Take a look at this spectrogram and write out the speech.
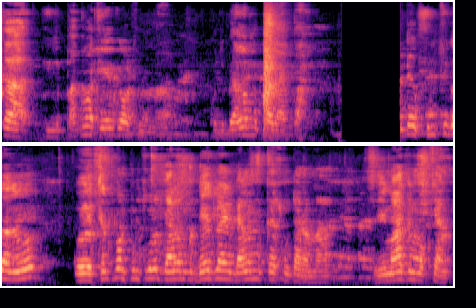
చక్క ఇది పద్మ చేరుకోవట్లేదమ్మా కొంచెం బెల్లం ముక్క వేస్తా. అంటే పులుసు కాదు ఓ చింతపండు పులుసు కూడా బెల్లం దేంట్లో ఆయన బెల్లం ముక్క వేసుకుంటారమ్మా. ఈ మాత్రం ముక్క అంత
